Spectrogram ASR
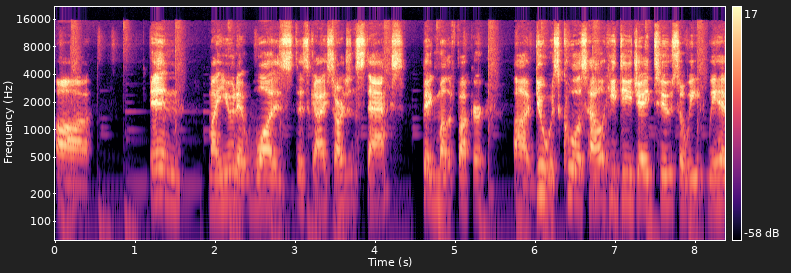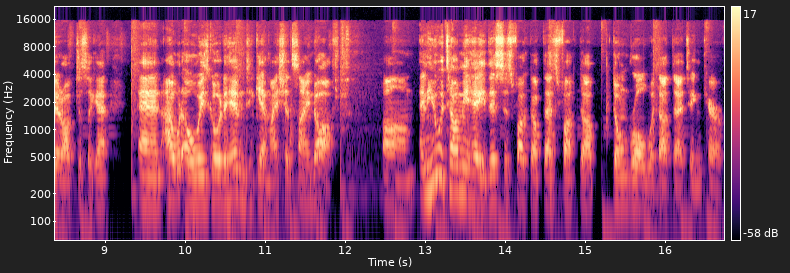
uh, in my unit was this guy, Sergeant Stacks, big motherfucker. Uh, dude was cool as hell. He DJ'd too, so we we hit it off just like that. And I would always go to him to get my shit signed off. Um, and he would tell me, "Hey, this is fucked up. That's fucked up. Don't roll without that taken care of."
